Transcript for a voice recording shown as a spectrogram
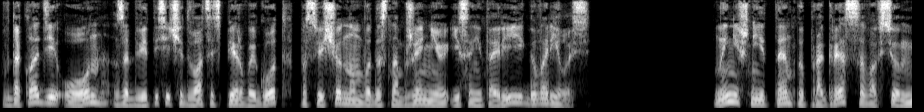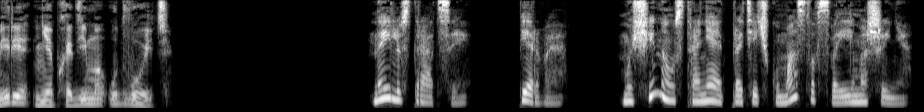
В докладе ООН за 2021 год, посвященном водоснабжению и санитарии, говорилось, нынешние темпы прогресса во всем мире необходимо удвоить. На иллюстрации. Первое. Мужчина устраняет протечку масла в своей машине.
